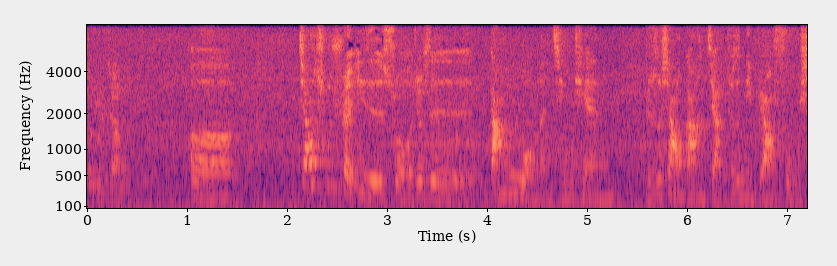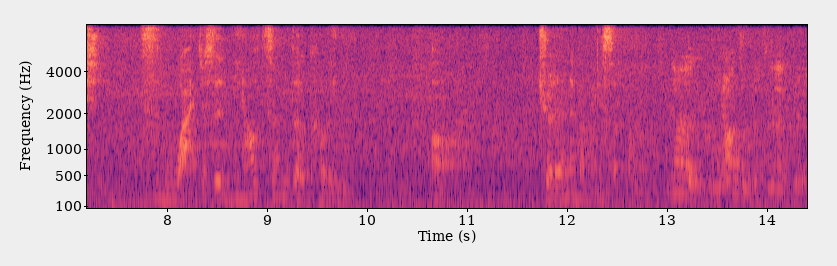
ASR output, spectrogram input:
怎么交？呃，交出去的意思是说，就是当我们今天，比如说像我刚刚讲，就是你不要复习之外，就是你要真的可以，呃，觉得那个没什么。那你要怎么真的觉得？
